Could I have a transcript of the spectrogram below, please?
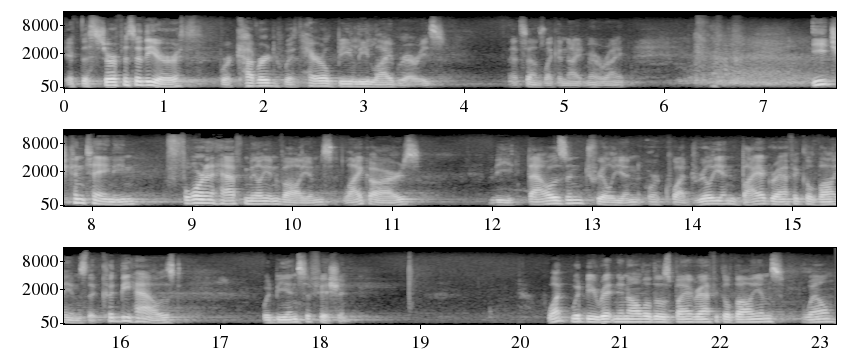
If the surface of the earth were covered with Harold B. Lee libraries, that sounds like a nightmare, right? Each containing four and a half million volumes, like ours, the thousand trillion or quadrillion biographical volumes that could be housed would be insufficient. What would be written in all of those biographical volumes? Well,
